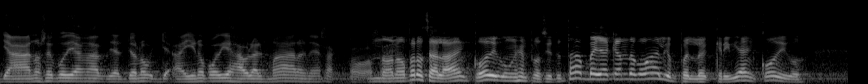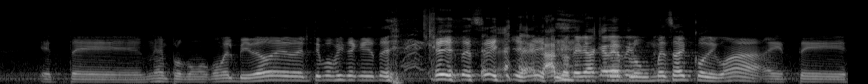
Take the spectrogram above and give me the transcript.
ya no se podían, ya- yo no, ya- ahí no podías hablar mal ni esas cosas. No, no, pero se hablaba en código. Un ejemplo, si tú estabas bellaqueando con alguien, pues lo escribías en código. Este, un ejemplo, como, como el video de- del tipo oficial que yo te, que yo te enseñé. Exacto, tenía que Por ejemplo, decir- un mensaje en código, ah, este,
